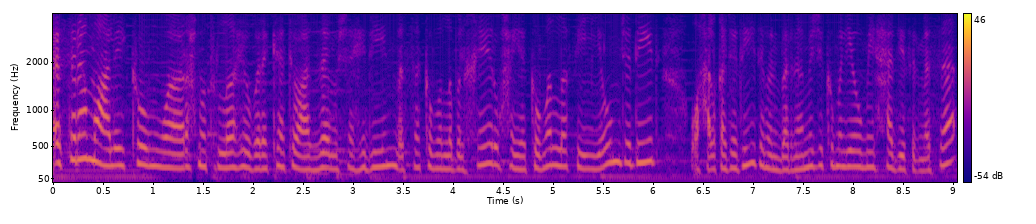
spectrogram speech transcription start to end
السلام عليكم ورحمة الله وبركاته أعزائي المشاهدين. مساكم الله بالخير وحياكم الله في يوم جديد وحلقة جديدة من برنامجكم اليومي حديث المساء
